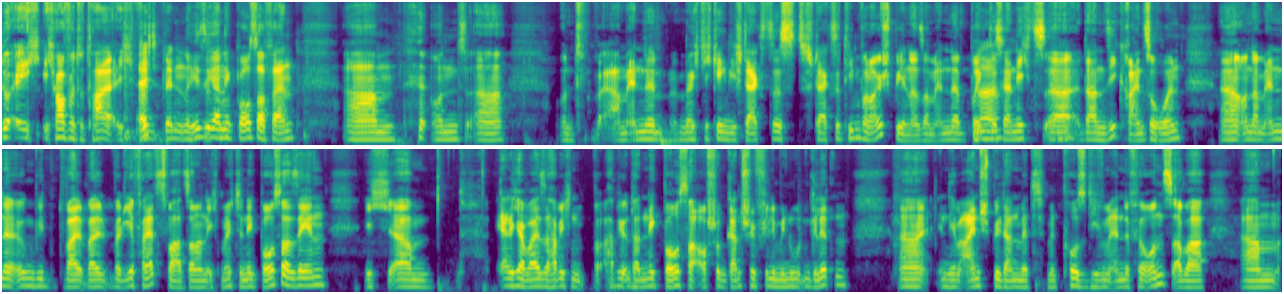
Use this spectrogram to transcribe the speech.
Du, ich, ich hoffe total. Ich Echt? bin ein riesiger Nick Bosa-Fan. Ähm, und, äh, und am Ende möchte ich gegen die stärkste, stärkste Team von euch spielen. Also am Ende bringt ja. es ja nichts, äh, da einen Sieg reinzuholen. Äh, und am Ende irgendwie, weil, weil, weil ihr verletzt wart, sondern ich möchte Nick Bosa sehen. Ich, ähm, ehrlicherweise habe ich, hab ich unter Nick Bosa auch schon ganz schön viele Minuten gelitten äh, in dem einen Spiel dann mit, mit positivem Ende für uns, aber ähm,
